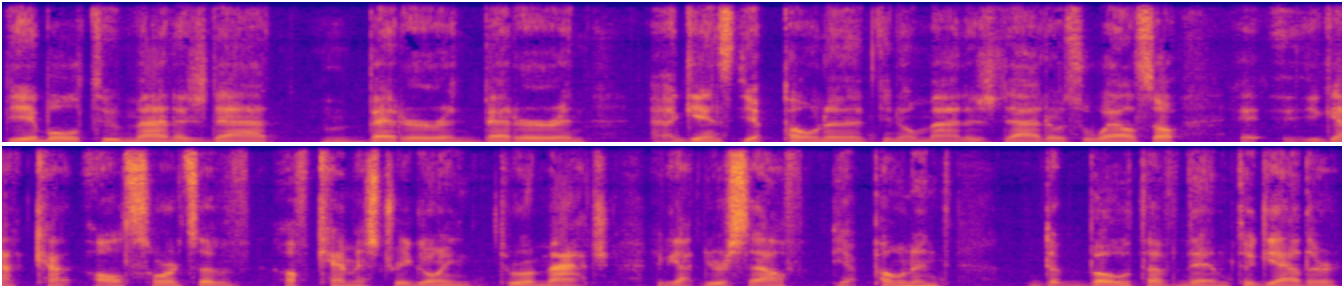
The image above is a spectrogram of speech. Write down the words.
be able to manage that better and better and against the opponent, you know, manage that as well. So it, you got all sorts of, of chemistry going through a match. You got yourself, the opponent, the both of them together,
